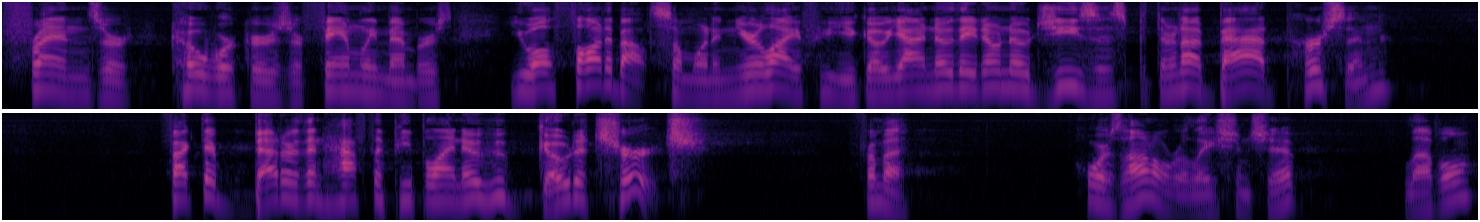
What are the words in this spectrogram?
friends or coworkers or family members, you all thought about someone in your life who you go, Yeah, I know they don't know Jesus, but they're not a bad person. In fact, they're better than half the people I know who go to church from a horizontal relationship level.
